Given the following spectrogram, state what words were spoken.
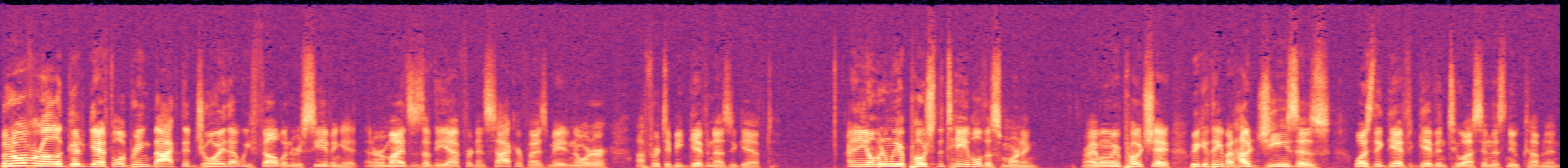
But overall, a good gift will bring back the joy that we felt when receiving it and reminds us of the effort and sacrifice made in order uh, for it to be given as a gift. And you know, when we approach the table this morning, right, when we approach it, we can think about how Jesus was the gift given to us in this new covenant.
